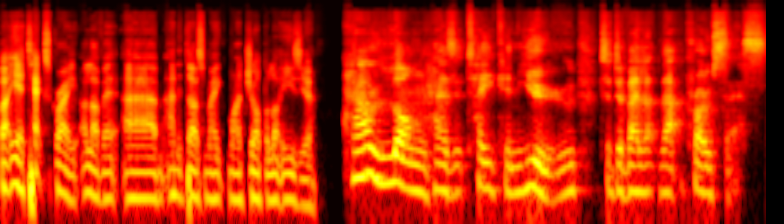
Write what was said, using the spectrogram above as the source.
But yeah, tech's great. I love it. Um, and it does make my job a lot easier. How long has it taken you to develop that process?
